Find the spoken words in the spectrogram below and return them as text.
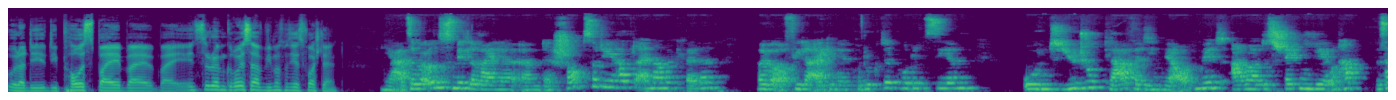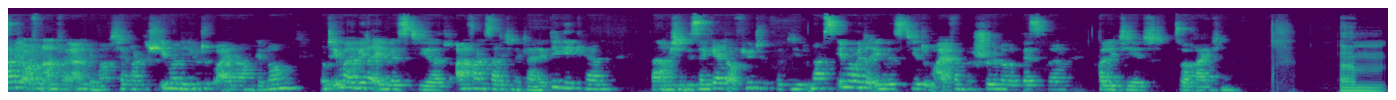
oder die, die Posts bei, bei, bei Instagram größer? Wie muss man sich das vorstellen? Ja, also bei uns ist mittlerweile ähm, der Shop so die Haupteinnahmequelle, weil wir auch viele eigene Produkte produzieren. Und YouTube, klar, verdienen wir auch mit, aber das stecken wir und hab, das habe ich auch von Anfang an gemacht. Ich habe praktisch immer die YouTube-Einnahmen genommen und immer wieder investiert. Anfangs hatte ich eine kleine Digicam, dann habe ich ein bisschen Geld auf YouTube verdient und habe es immer wieder investiert, um einfach eine schönere, bessere Qualität zu erreichen. Ähm,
